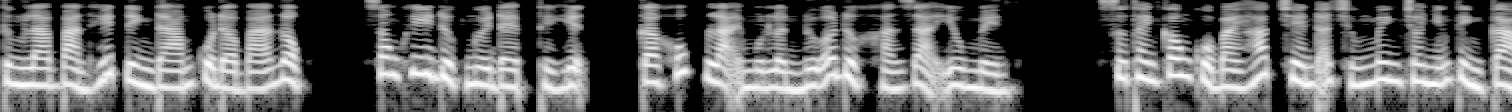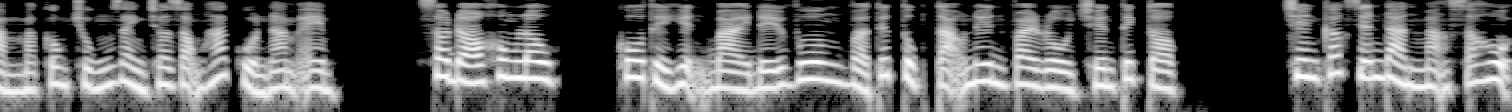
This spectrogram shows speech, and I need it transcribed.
từng là bản hit đình đám của Đào Bá Lộc, song khi được người đẹp thể hiện, ca khúc lại một lần nữa được khán giả yêu mến. Sự thành công của bài hát trên đã chứng minh cho những tình cảm mà công chúng dành cho giọng hát của nam em. Sau đó không lâu, cô thể hiện bài Đế Vương và tiếp tục tạo nên viral trên TikTok. Trên các diễn đàn mạng xã hội,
